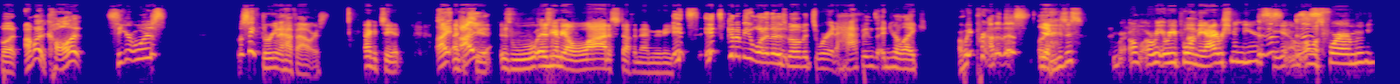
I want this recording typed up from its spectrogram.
but I'm gonna call it Secret Wars. I'm gonna say three and a half hours. I could see it. I, I could I, see it. There's there's gonna be a lot of stuff in that movie. it's it's gonna be one of those moments where it happens and you're like, are we proud of this? Like, yeah, is this? Are we are we pulling uh, the Irishman here? this- We getting is almost four hour movie.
